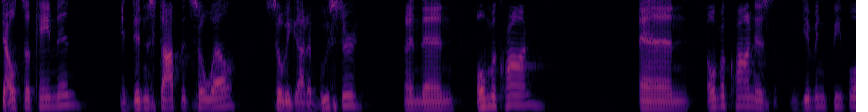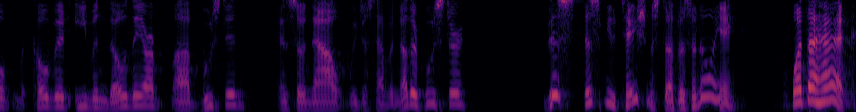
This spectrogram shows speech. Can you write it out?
Delta came in. It didn't stop it so well, so we got a booster, and then Omicron, and Omicron is giving people COVID even though they are uh, boosted. And so now we just have another booster. This, this mutation stuff is annoying. What the heck?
